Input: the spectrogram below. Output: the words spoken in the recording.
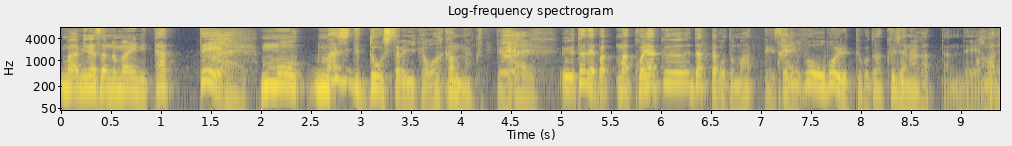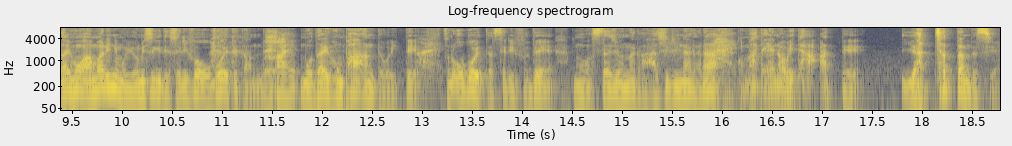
まあ皆さんの前に立って、もうマジでどうしたらいいか分かんなくって、はい。えただやっぱ、まあ、子役だったこともあってセリフを覚えるってことは苦じゃなかったんで、まあ、台本あまりにも読みすぎてセリフを覚えてたんで、はい。もう台本パーンって置いて、その覚えたセリフでもうスタジオの中走りながら「こう待てのび太!」ってやっちゃったんですよ。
